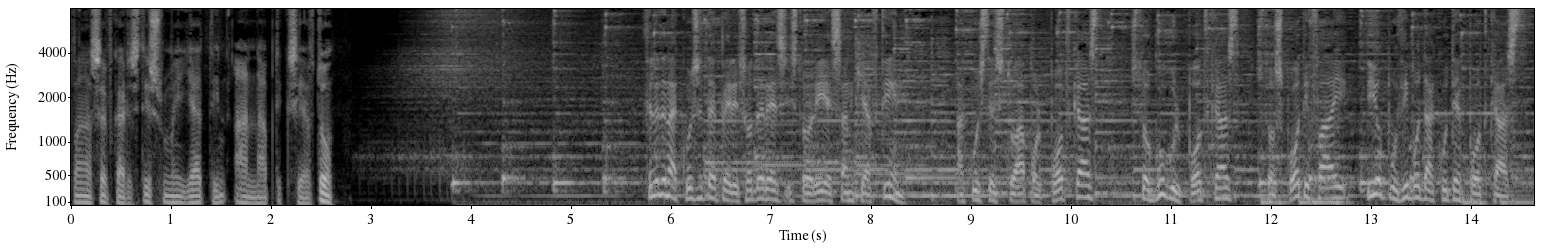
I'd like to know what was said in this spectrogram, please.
Θα σε ευχαριστήσουμε για την ανάπτυξη αυτού. Θέλετε να ακούσετε περισσότερες ιστορίες σαν και αυτήν; Ακούστε στο Apple Podcast, στο Google Podcast, στο Spotify ή οπουδήποτε ακούτε podcast.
